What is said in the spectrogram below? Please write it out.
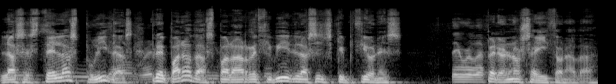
las estelas pulidas, preparadas para recibir las inscripciones. Pero no se hizo nada.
